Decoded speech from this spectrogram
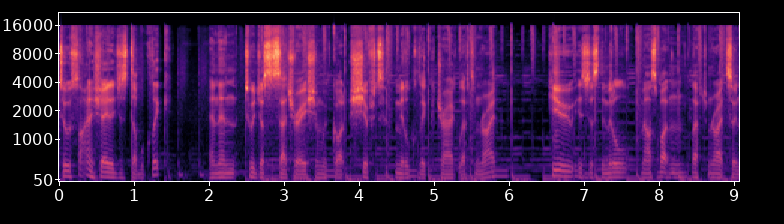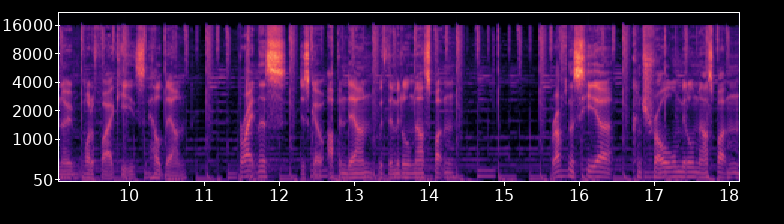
To assign a shader, just double click. And then to adjust the saturation, we've got shift, middle click, drag left and right. Hue is just the middle mouse button, left and right, so no modifier keys held down. Brightness, just go up and down with the middle mouse button. Roughness here, control middle mouse button,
